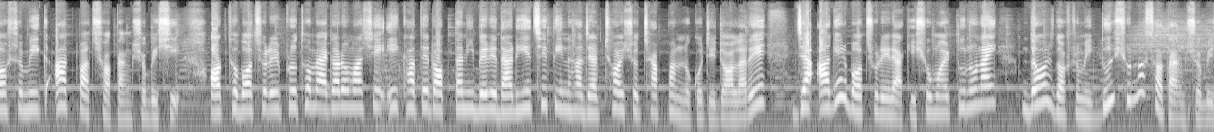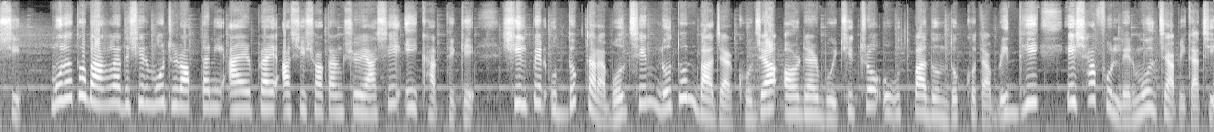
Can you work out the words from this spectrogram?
দশমিক আট পাঁচ শতাংশ বেশি। অর্থ বছরের প্রথম এগারো মাসে এই খাতে রপ্তানি বেড়ে দাঁড়িয়েছে তিন হাজার ছয়শো ছাপ্পান্ন কোটি ডলারে, যা আগের বছরের একই সময়ের তুলনায় দশ দশমিক দুই শূন্য শতাংশ বেশি। মূলত বাংলাদেশের মোট রপ্তানি আয়ের প্রায় আশি শতাংশই আসে এই খাত থেকে। শিল্পের উদ্যোক্তারা বলছেন, নতুন বাজার খোঁজা, অর্ডার বৈচিত্র্য ও উৎপাদন দক্ষতা বৃদ্ধি এই সাফল্যের মূল চাবিকাঠি।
